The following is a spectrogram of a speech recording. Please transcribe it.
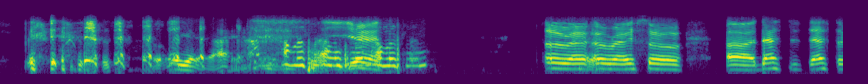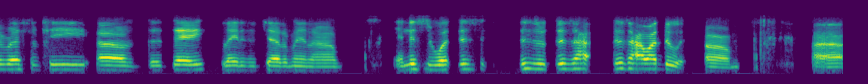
yeah, I, I'm listening. I'm listening. Yeah. I'm listening. All right, all right. So uh, that's the, that's the recipe of the day, ladies and gentlemen. Um, and this is what this this is this is how this is how I do it. Um, uh,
